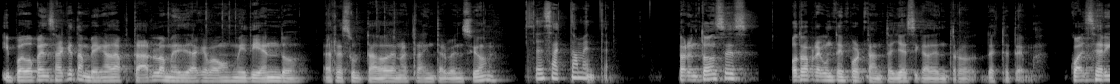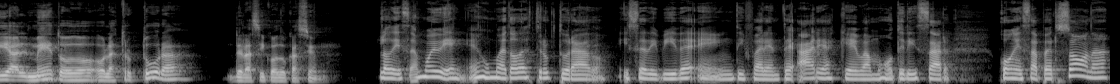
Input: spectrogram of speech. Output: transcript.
Y puedo pensar que también adaptarlo a medida que vamos midiendo el resultado de nuestras intervenciones. Exactamente. Pero entonces, otra pregunta importante, Jessica, dentro de este tema. ¿Cuál sería el método o la estructura de la psicoeducación? Lo dices muy bien, es un método estructurado y se divide en diferentes áreas que vamos a utilizar con esa persona.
